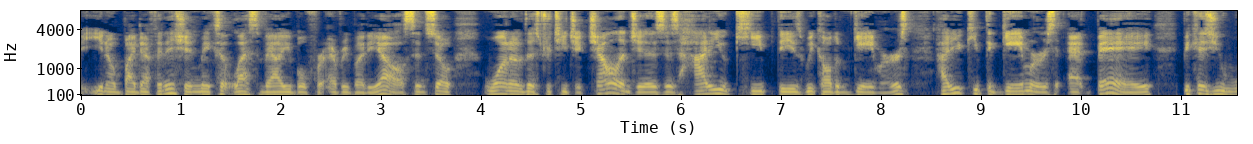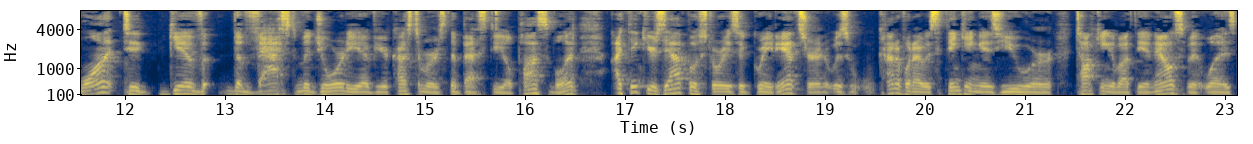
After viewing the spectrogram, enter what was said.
you know, by definition makes it less valuable for everybody else. And so one of the strategic challenges is how do you keep these, we call them gamers. How do you keep the gamers at bay? Because you want to give the vast majority of your customers the best deal possible. And I think your Zappos story is a great answer. And it was kind of what I was thinking as you were talking about the announcement was,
